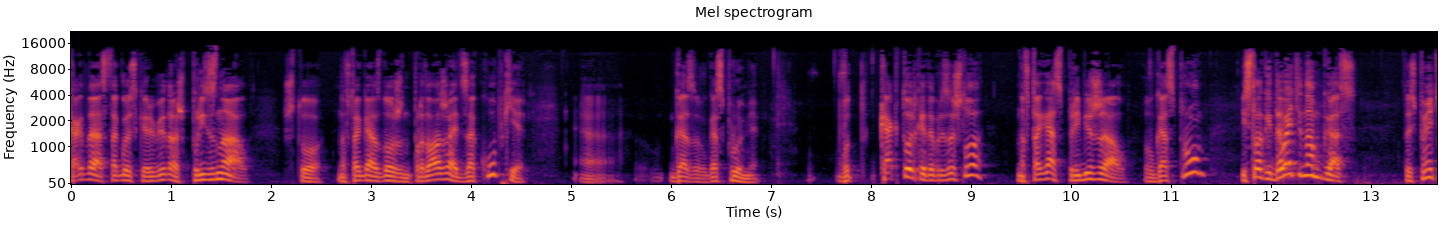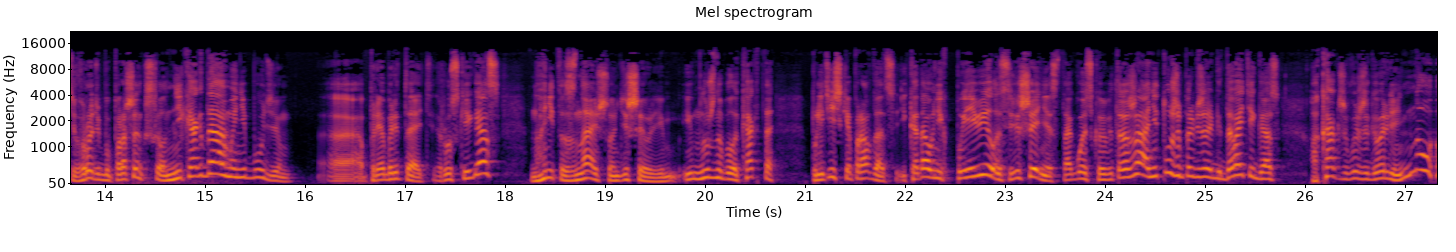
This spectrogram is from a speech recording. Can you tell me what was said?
когда Стокгольмский арбитраж признал, что «Нафтогаз» должен продолжать закупки э, газа в «Газпроме», вот как только это произошло, «Нафтогаз» прибежал в «Газпром» и сказал, говорит, давайте нам газ. То есть, понимаете, вроде бы Порошенко сказал, никогда мы не будем Э, приобретать русский газ, но они-то знают, что он дешевле. Им нужно было как-то политически оправдаться. И когда у них появилось решение стокгольмского арбитража, они тоже прибежали, говорят, давайте газ. А как же, вы же говорили, ну,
